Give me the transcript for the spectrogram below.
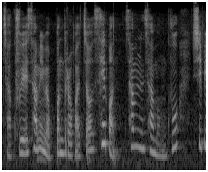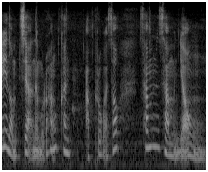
자 9에 3이 몇 번 들어가죠? 3번 3, 3은 9 10이 넘지 않으므로 한 칸 앞으로 가서 3, 3은 0,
